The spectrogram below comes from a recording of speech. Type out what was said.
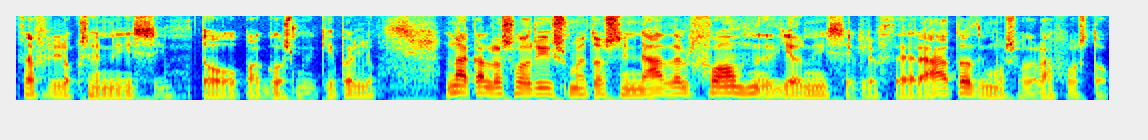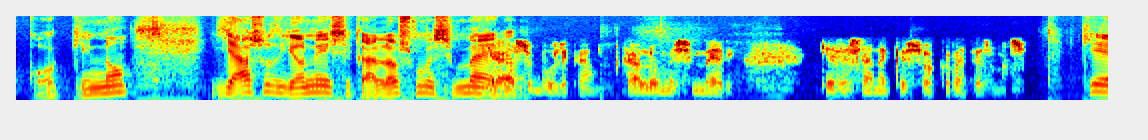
θα φιλοξενήσει το παγκόσμιο κύπελο. Να καλωσορίσουμε τον συνάδελφο Διονύση Ελευθεράτο, δημοσιογράφος στο Κόκκινο. Γεια σου Διονύση, καλό σου μεσημέρι. Γεια σου Μπουλικά, καλό μεσημέρι και σε σένα και στους ακροατές μας. Και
